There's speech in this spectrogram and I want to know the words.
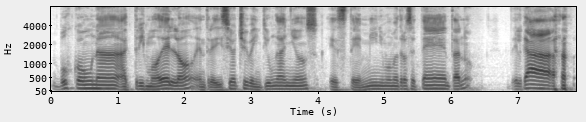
busco una actriz modelo entre 18 y 21 años, este, mínimo metro 70, ¿no? Delgada.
